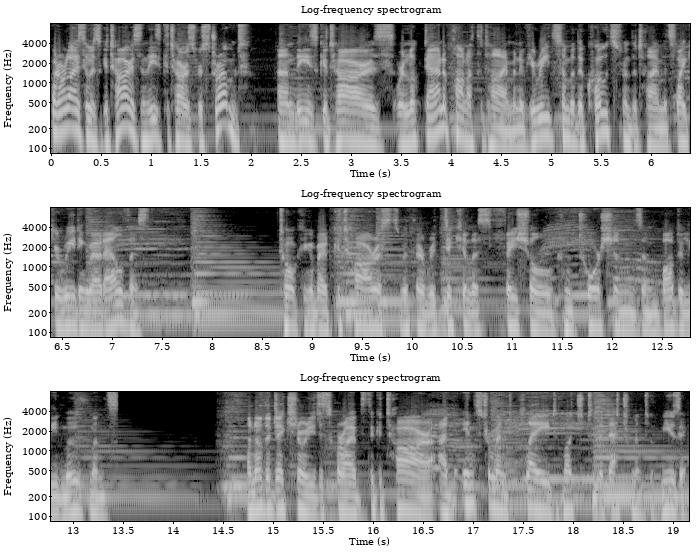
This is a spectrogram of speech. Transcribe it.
But i realized it was guitars and these guitars were strummed and these guitars were looked down upon at the time. And if you read some of the quotes from the time it's like you're reading about elvis talking about guitarists with their ridiculous facial contortions and bodily movements. Another dictionary describes the guitar, an instrument played much to the detriment of music.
